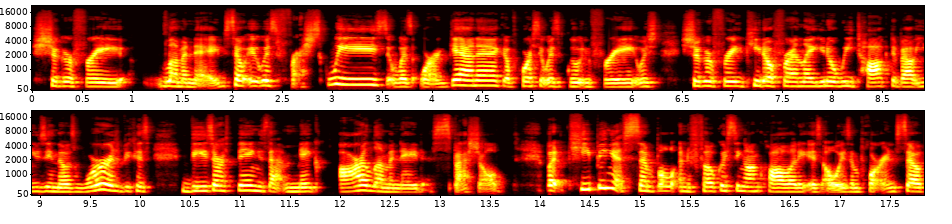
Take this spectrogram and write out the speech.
sugar free lemonade. So it was fresh squeezed, it was organic, of course, it was gluten free, it was sugar free, keto friendly. You know, we talked about using those words because these are things that make our lemonade special. But keeping it simple and focusing on quality is always important. So,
